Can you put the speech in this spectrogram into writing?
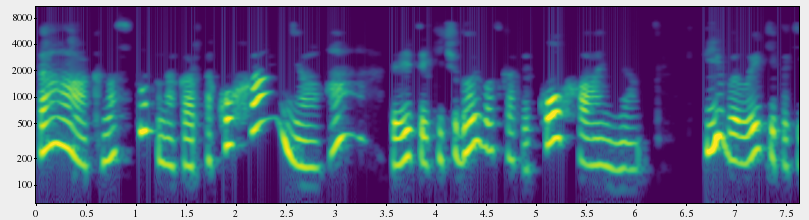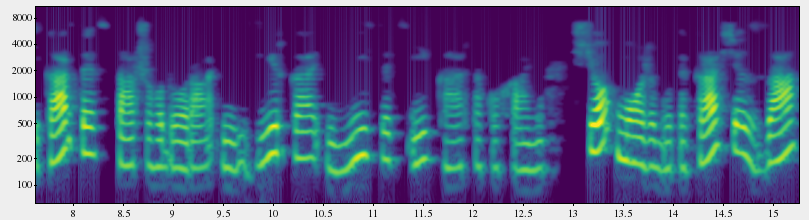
так, наступна карта кохання. А, Дивіться, які чудові у вас карти. Кохання. Всі великі такі карти старшого двора. І зірка, і місяць, і карта кохання. Що може бути краще за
